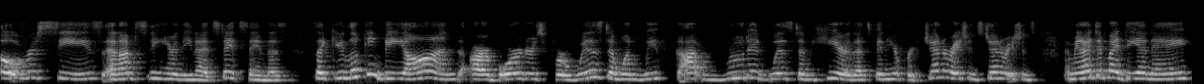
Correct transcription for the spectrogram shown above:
overseas, and I'm sitting here in the United States saying this, it's like you're looking beyond our borders for wisdom when we've got rooted wisdom here that's been here for generations, generations. I mean, I did my DNA.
